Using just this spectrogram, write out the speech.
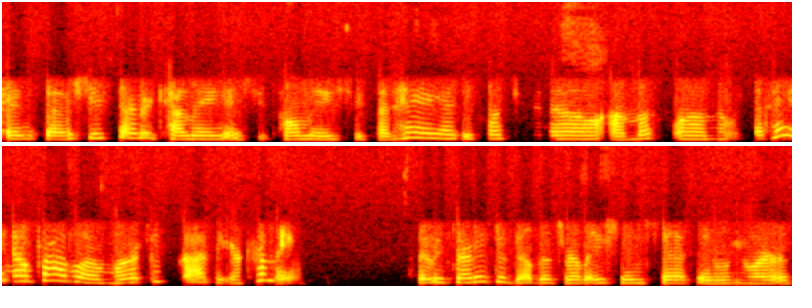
And so she started coming and she told me, she said, Hey, I just want you to know I'm Muslim. And we said, Hey, no problem. We're just glad that you're coming. So we started to build this relationship and we were,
